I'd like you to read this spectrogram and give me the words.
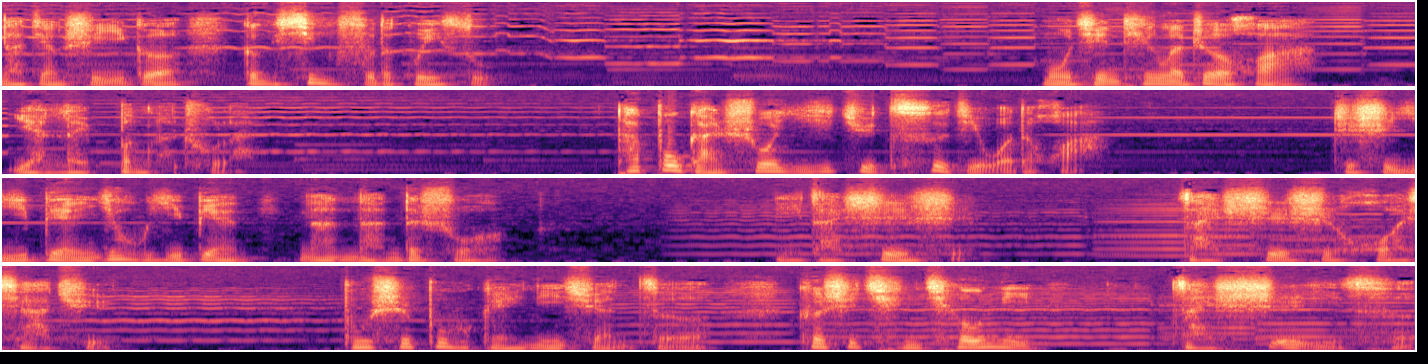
那将是一个更幸福的归宿。”母亲听了这话，眼泪蹦了出来。她不敢说一句刺激我的话，只是一遍又一遍喃喃地说。你再试试，再试试活下去。不是不给你选择，可是请求你再试一次。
